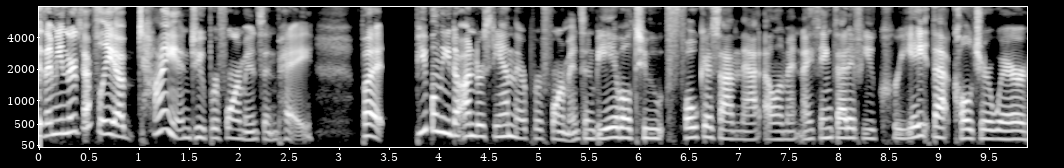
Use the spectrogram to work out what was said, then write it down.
is. I mean, there's definitely a tie in to performance and pay, but people need to understand their performance and be able to focus on that element. And I think that if you create that culture where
